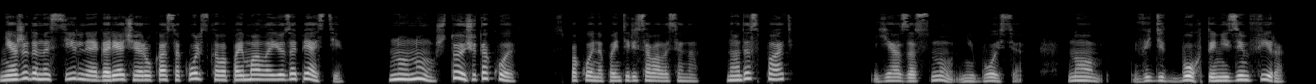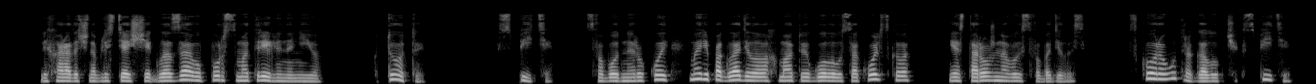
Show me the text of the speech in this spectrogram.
Неожиданно сильная горячая рука Сокольского поймала ее запястье. «Ну-ну, что еще такое?» — спокойно поинтересовалась она. «Надо спать». «Я засну, не бойся. Но, видит Бог, ты не Земфира!» Лихорадочно блестящие глаза в упор смотрели на нее. «Кто ты?» «Спите». Свободной рукой Мэри погладила лохматую голову Сокольского и осторожно высвободилась. «Скоро утро, голубчик, спите.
